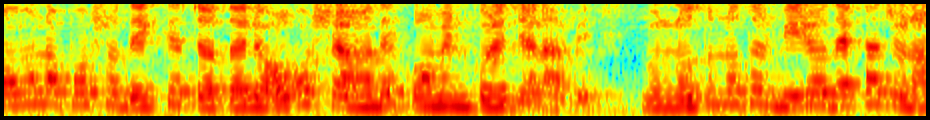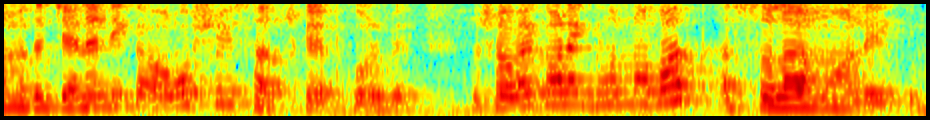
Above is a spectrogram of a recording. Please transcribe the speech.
নমুনা প্রশ্ন দেখতে চাও, তাহলে অবশ্যই আমাদের কমেন্ট করে জানাবে। এবং নতুন নতুন ভিডিও দেখার জন্য আমাদের চ্যানেলটিকে অবশ্যই সাবস্ক্রাইব করবে। তো সবাইকে অনেক ধন্যবাদ। আসসালামু আলাইকুম।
